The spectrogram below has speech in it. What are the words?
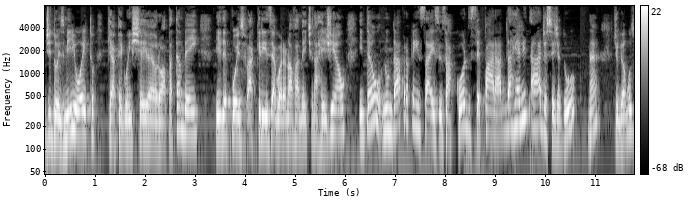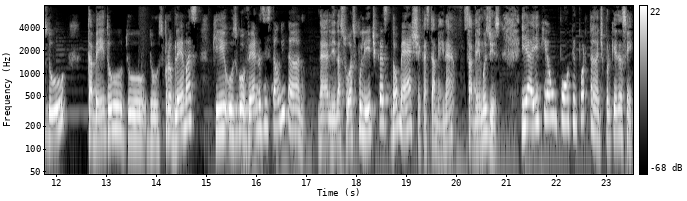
de 2008, que a pegou em cheio a Europa também, e depois a crise agora novamente na região. Então, não dá para pensar esses acordos separados da realidade, ou seja, do, né, digamos, do também do, do, dos problemas que os governos estão lidando. Né, ali nas suas políticas domésticas também, né? Sabemos disso. E aí que é um ponto importante, porque assim,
